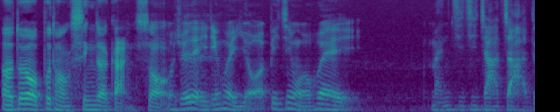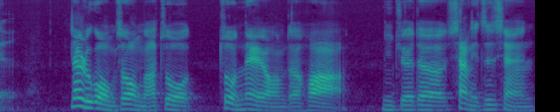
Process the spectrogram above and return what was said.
呃，都有不同新的感受。我觉得一定会有啊，毕竟我会蛮叽叽喳喳的。那如果我们说我们要做做内容的话，你觉得像你之前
